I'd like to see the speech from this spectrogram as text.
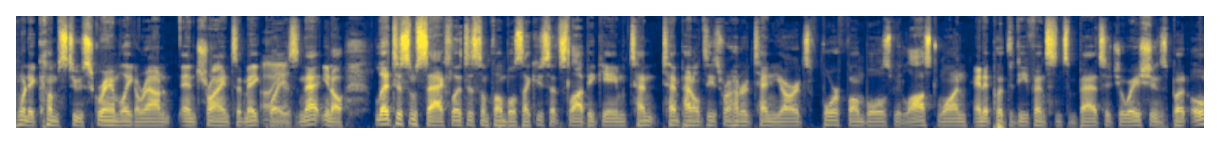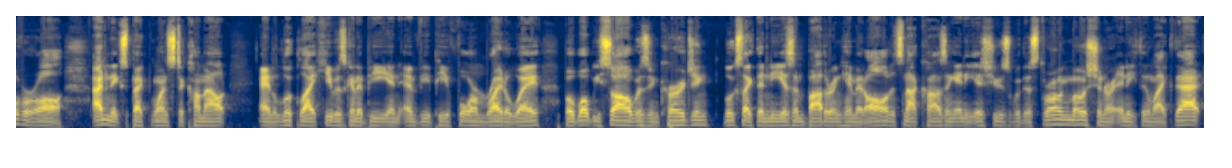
when it comes to scrambling around and trying to make plays. Oh, yeah. And that, you know, led to some sacks, led to some fumbles. Like you said, sloppy game, 10, 10 penalties for 110 yards, four fumbles. We lost one and it put the defense in some bad situations. But overall, I didn't expect Wentz to come out and looked like he was going to be in MVP form right away. But what we saw was encouraging. Looks like the knee isn't bothering him at all. It's not causing any issues with his throwing motion or anything like that.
